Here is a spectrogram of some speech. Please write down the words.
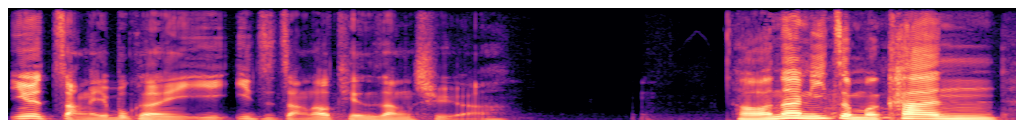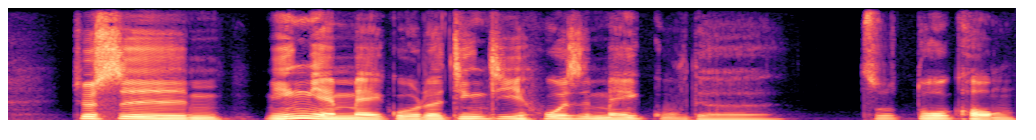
因为涨也不可能一一直涨到天上去啊。好，那你怎么看就是明年美国的经济或是美股的多多空？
